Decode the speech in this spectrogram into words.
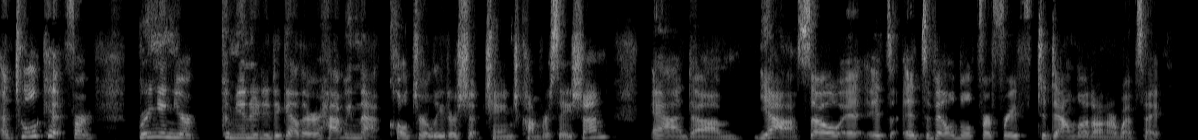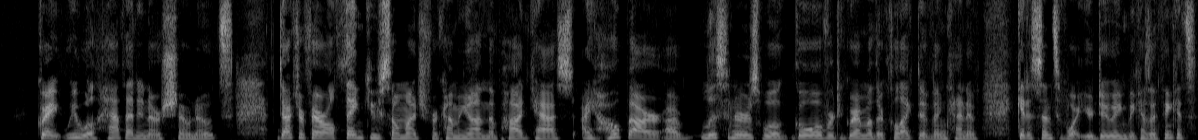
a toolkit for bringing your community together, having that culture leadership change conversation. And um, yeah, so it, it's it's available for free to download on our website. Great. We will have that in our show notes. Dr. Farrell, thank you so much for coming on the podcast. I hope our, our listeners will go over to Grandmother Collective and kind of get a sense of what you're doing because I think it's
